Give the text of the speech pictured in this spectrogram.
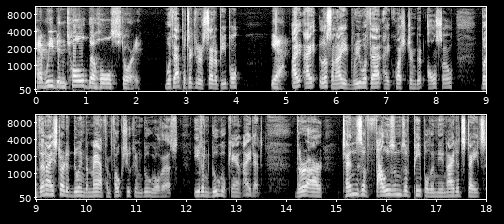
have we been told the whole story with that particular set of people? Yeah. I, I listen. I agree with that. I questioned it also, but then I started doing the math. And folks, you can Google this. Even Google can't hide it. There are tens of thousands of people in the United States,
